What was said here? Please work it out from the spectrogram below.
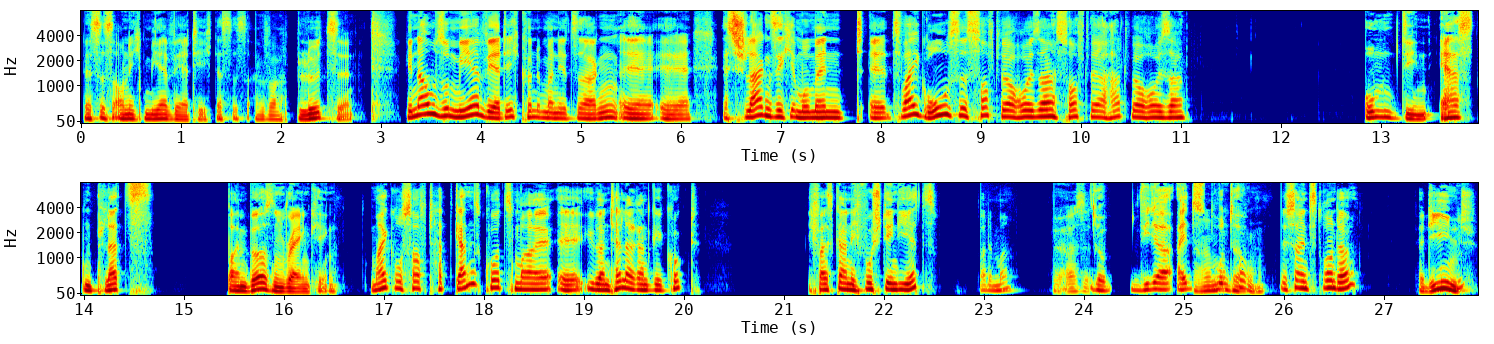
Das ist auch nicht mehrwertig. Das ist einfach Blödsinn. Genauso mehrwertig könnte man jetzt sagen, äh, äh, es schlagen sich im Moment äh, zwei große Softwarehäuser, Software-Hardwarehäuser um den ersten Platz beim Börsenranking. Microsoft hat ganz kurz mal äh, über den Tellerrand geguckt. Ich weiß gar nicht, wo stehen die jetzt? Warte mal. Börse. Ja, wieder eins drunter. Ist eins drunter? Verdient.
